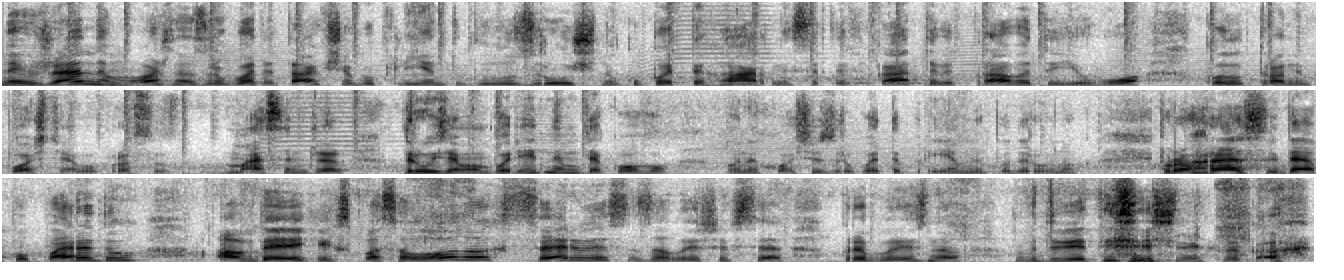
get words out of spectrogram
Невже не можна зробити так, щоб клієнту було зручно купити гарний сертифікат та відправити його по електронній пошті або просто в месенджер друзям або рідним, для кого вони хочуть зробити приємний подарунок. Прогрес йде попереду, а в деяких спа-салонах сервіс залишився приблизно в 2000-х роках.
